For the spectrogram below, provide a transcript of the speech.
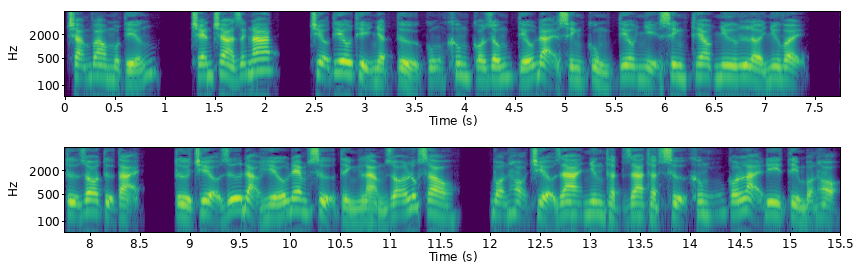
Chạm vào một tiếng, chén trà rách nát, triệu tiêu thị nhật tử cũng không có giống tiếu đại sinh cùng tiêu nhị sinh theo như lời như vậy, tự do tự tại, từ triệu giữ đạo hiếu đem sự tình làm rõ lúc sau, bọn họ triệu ra nhưng thật ra thật sự không có lại đi tìm bọn họ,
